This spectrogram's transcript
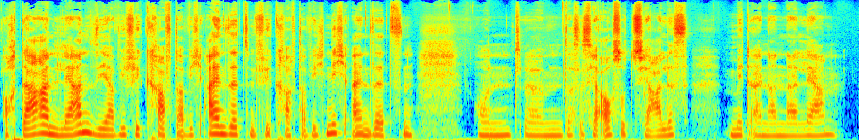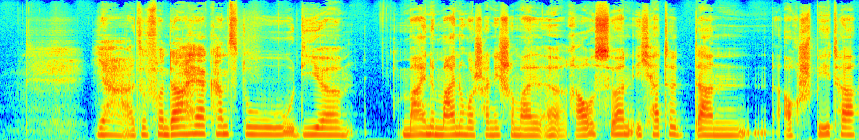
auch daran lernen sie ja, wie viel Kraft darf ich einsetzen, wie viel Kraft darf ich nicht einsetzen. Und ähm, das ist ja auch soziales Miteinander lernen. Ja, also von daher kannst du dir meine Meinung wahrscheinlich schon mal äh, raushören. Ich hatte dann auch später,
